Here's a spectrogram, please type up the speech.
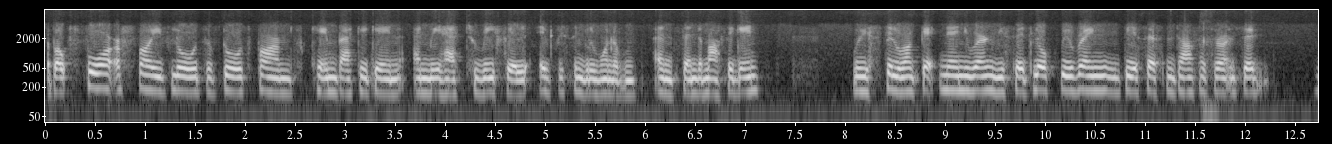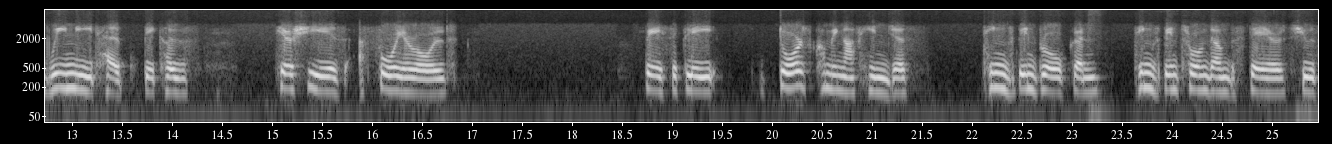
about four or five loads of those forms came back again, and we had to refill every single one of them and send them off again. We still weren't getting anywhere, and we said, look, we rang the assessment officer and said, we need help because here she is, a four-year-old basically doors coming off hinges, things being broken, things being thrown down the stairs. She was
